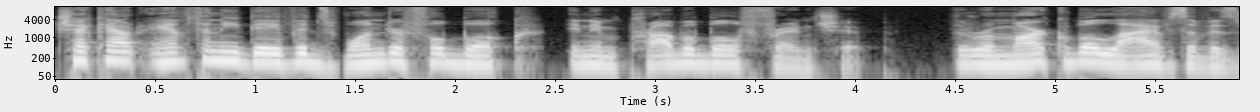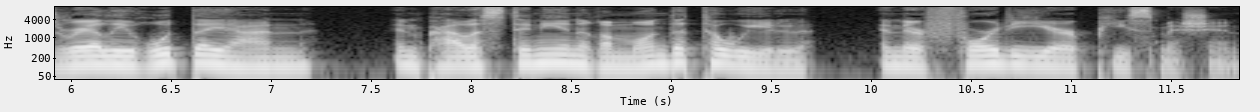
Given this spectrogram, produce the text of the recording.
check out Anthony David's wonderful book, An Improbable Friendship The Remarkable Lives of Israeli Ruth Dayan and Palestinian Ramonda Tawil and their 40 year peace mission.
